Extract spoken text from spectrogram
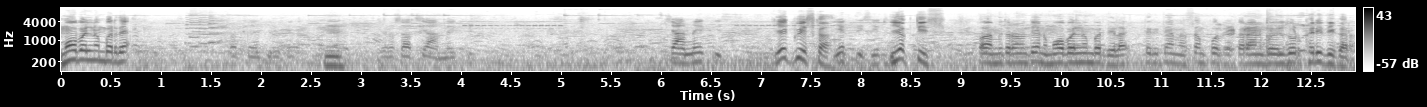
मोबाईल नंबर द्या. हं. झिरो सात शहाण्णव एकतीस. शहाण्णव एकतीस. एकवीस का? एकतीस एकतीस. पहा मित्रांनो त्यानं मोबाईल नंबर दिला तरी त्यांना संपर्क करा आणि बैलजोड खरेदी करा.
